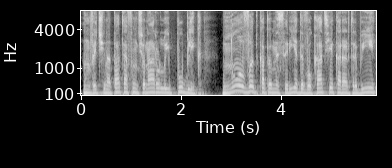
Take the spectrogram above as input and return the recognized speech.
în vecinătatea funcționarului public. Nu o văd ca pe o meserie de vocație care ar trebui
